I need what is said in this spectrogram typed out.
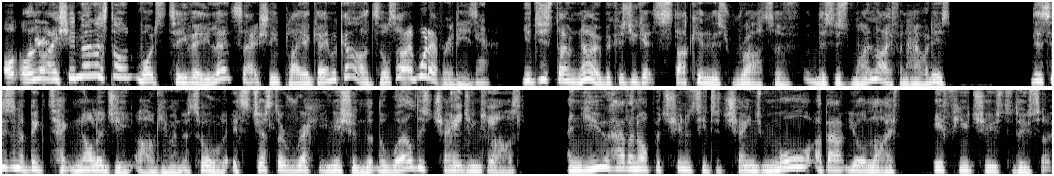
Or, or actually, no, let's not watch TV. Let's actually play a game of cards or so, whatever it is. Yeah. You just don't know because you get stuck in this rut of this is my life and how it is this isn't a big technology argument at all. It's just a recognition that the world is changing fast and you have an opportunity to change more about your life if you choose to do so.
